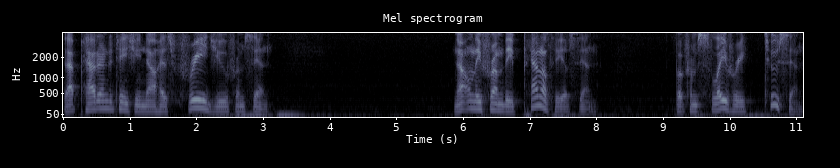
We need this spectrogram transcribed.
that pattern of teaching now has freed you from sin. Not only from the penalty of sin, but from slavery to sin.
